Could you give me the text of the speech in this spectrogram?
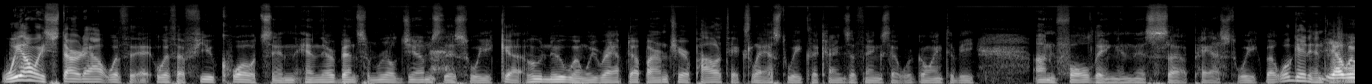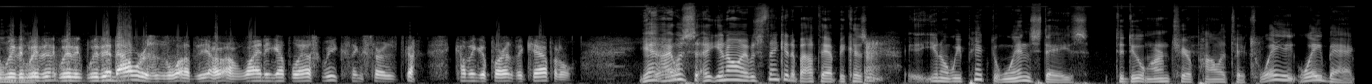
we always start out with with a few quotes, and and there have been some real gems this week. Uh, who knew when we wrapped up armchair politics last week the kinds of things that were going to be unfolding in this uh, past week? But we'll get into Yeah, within, within, within, hours of, the, of, winding up last week, things started coming apart at the Capitol. Yeah, I was, uh, you know, I was thinking about that because, you know, we picked Wednesdays to do armchair politics way way back,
